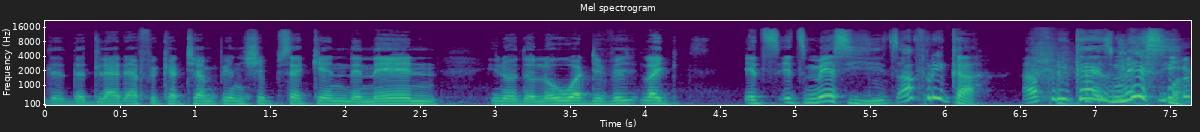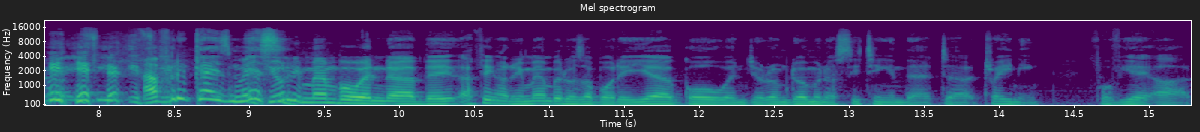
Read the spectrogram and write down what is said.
the the Glad Africa Championship second, and then you know the lower division? Like it's it's messy. It's Africa. Africa is messy. I mean, if you- if you- Africa is If messy. you remember when uh, they, I think I remember it was about a year ago when Jerome Damon was sitting in that uh, training for VAR.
